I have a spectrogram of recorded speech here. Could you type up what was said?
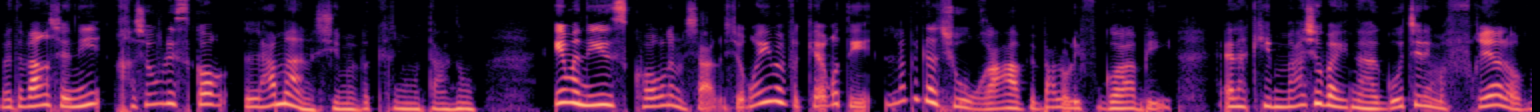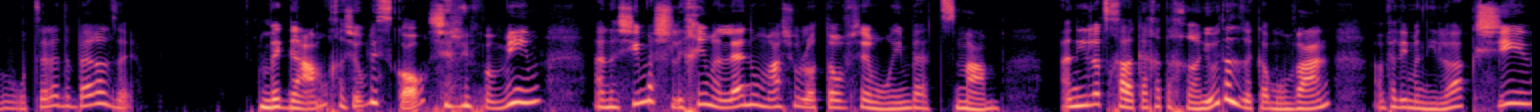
ודבר שני, חשוב לזכור למה אנשים מבקרים אותנו. אם אני אזכור למשל שרועי מבקר אותי לא בגלל שהוא רע ובא לו לפגוע בי, אלא כי משהו בהתנהגות שלי מפריע לו והוא רוצה לדבר על זה. וגם חשוב לזכור שלפעמים אנשים משליכים עלינו משהו לא טוב שהם רואים בעצמם. אני לא צריכה לקחת אחריות על זה כמובן, אבל אם אני לא אקשיב,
